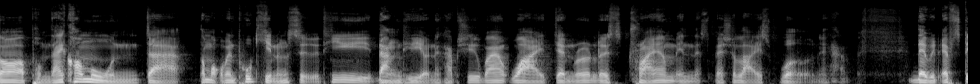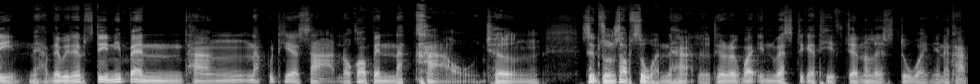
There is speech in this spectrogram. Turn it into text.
ก็ผมได้ข้อมูลจาก ต้องบอกว่าเป็นผู้เขียนหนังสือที่ดังทีเดียวนะครับ ชื่อว่า Why Generalists Triumph in the Specialized World นะครับเดวิดเอปสตีนนะครับเดวิดเอปสตีนนี่เป็นทั้งนักวิทยาศาสตร์ แล้วก็เป็นนักข่าวเชิงสืบสวนสอบสวนนะฮะหรือที่เรียกว่า investigative journalist ด้วยเนี่ยนะครับ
